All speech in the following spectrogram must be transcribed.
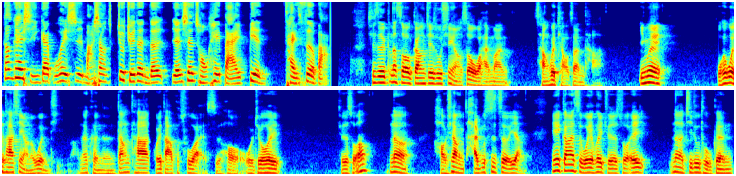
刚开始应该不会是马上就觉得你的人生从黑白变彩色吧？其实那时候刚接触信仰的时候，我还蛮。常会挑战他，因为我会问他信仰的问题嘛。那可能当他回答不出来的时候，我就会觉得说，哦，那好像还不是这样。因为刚开始我也会觉得说，哎，那基督徒跟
